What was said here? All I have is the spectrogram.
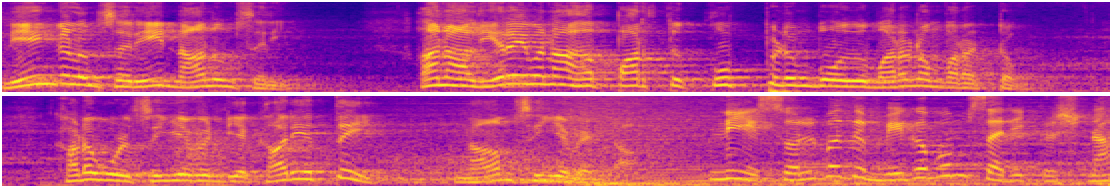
நீங்களும் சரி நானும் சரி. ஆனால் இறைவனாக பார்த்து கூப்பிடும்போது மரணம் வரட்டும். கடவுள் செய்ய வேண்டிய காரியத்தை நாம் செய்ய வேண்டாம். நீ சொல்வது மிகவும் சரி கிருஷ்ணா.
